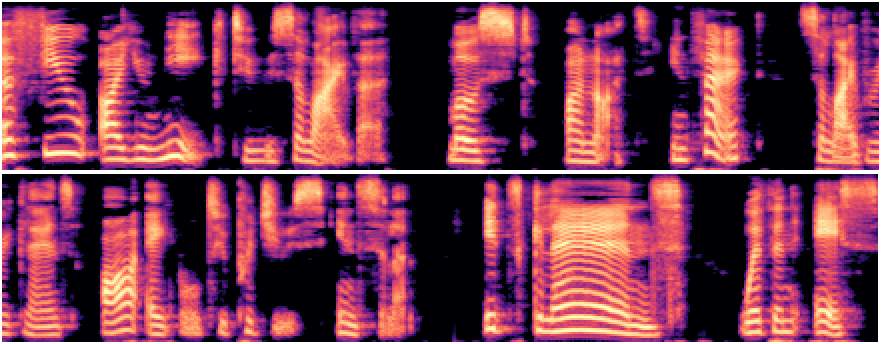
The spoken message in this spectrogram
A few are unique to saliva, most are not. In fact, salivary glands are able to produce insulin. It's glands with an S.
